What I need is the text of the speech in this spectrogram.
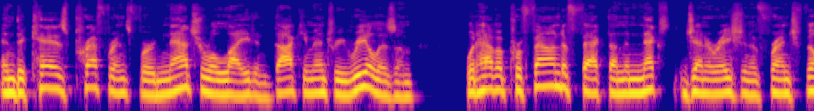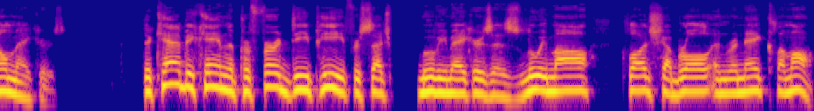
and Decaë's preference for natural light and documentary realism would have a profound effect on the next generation of French filmmakers. Decaë became the preferred DP for such movie makers as Louis Malle, Claude Chabrol, and René Clément.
